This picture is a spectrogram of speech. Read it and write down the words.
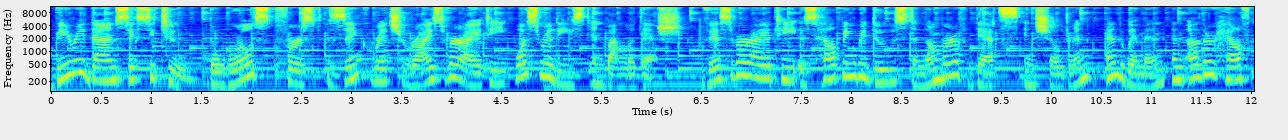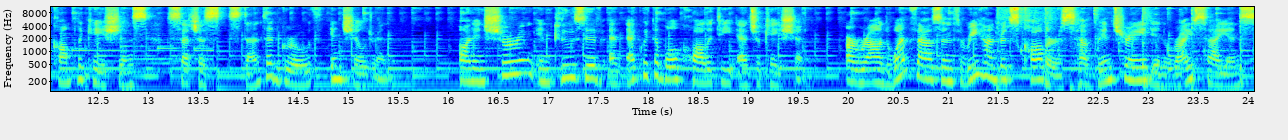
BRRI dhan 62, the world's first zinc-rich rice variety, was released in Bangladesh. This variety is helping reduce the number of deaths in children and women and other health complications such as stunted growth in children. On ensuring inclusive and equitable quality education, Around 1,300 scholars have been trained in rice science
